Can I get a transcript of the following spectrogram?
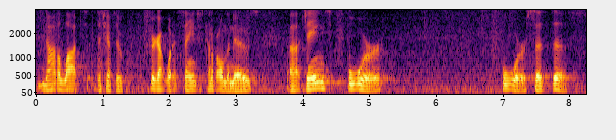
not a lot that you have to figure out what it's saying, just kind of on the nose. Uh, James 4 4 says this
